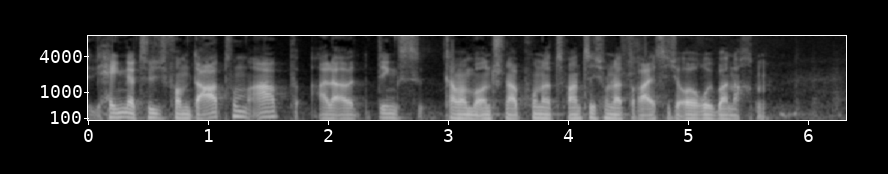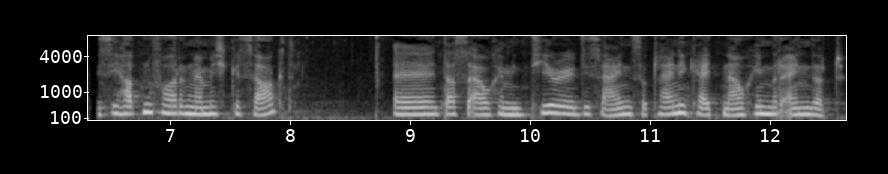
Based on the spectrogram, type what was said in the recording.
hängt natürlich vom Datum ab. Allerdings kann man bei uns schon ab 120, 130 Euro übernachten. Sie hatten vorher nämlich gesagt, äh, dass auch im Interior Design so Kleinigkeiten auch immer ändert.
